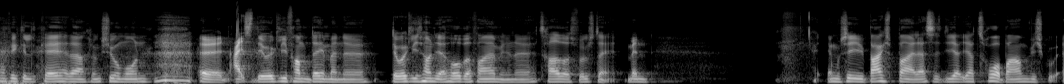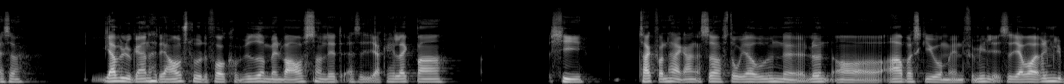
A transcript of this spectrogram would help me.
Jeg fik det lidt kage der kl. 7 om morgenen. øh, nej, så det er jo ikke lige frem en dag, men øh, det var ikke lige sådan, jeg håbede at fejre min øh, 30-års fødselsdag. Men jeg må sige, i bagspejl, altså, jeg, jeg tror bare, vi skulle, altså, jeg ville jo gerne have det afsluttet for at komme videre, men var også sådan lidt, altså jeg kan heller ikke bare sige tak for den her gang, og så stod jeg uden øh, løn og arbejdsgiver med en familie, så jeg var rimelig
